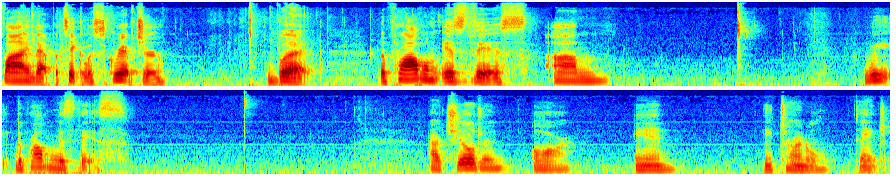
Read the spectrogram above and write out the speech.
find that particular scripture. But the problem is this. Um, we the problem is this. Our children are in eternal danger.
